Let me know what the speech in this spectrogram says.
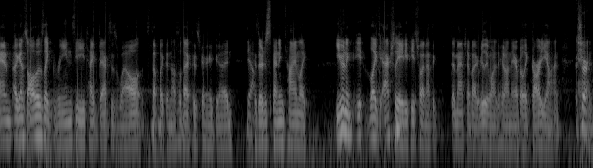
and against all those like greensy type decks as well, stuff like the Nuzzle deck is very good. Yeah. Because they're just spending time like, even like actually ADP is probably not the, the matchup I really wanted to hit on there, but like Guardian. Sure. And,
